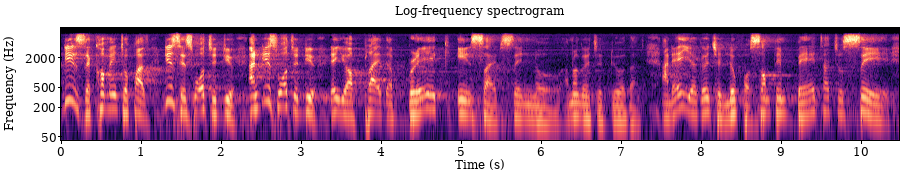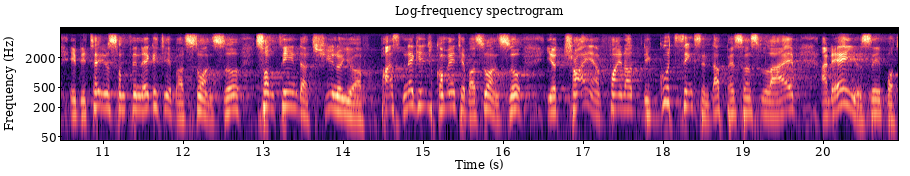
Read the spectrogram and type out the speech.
this is a coming to pass. This is what to do. And this is what to do. Then you apply the brake inside. Say, no, I'm not going to do that. And then you're going to look for something better to say. If they tell you something negative about so-and-so, something that, you know, you have passed negative comment about so-and-so, you try and find out the good things in that person's life. And then you say, but,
